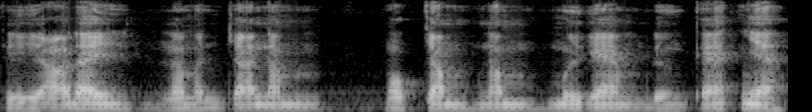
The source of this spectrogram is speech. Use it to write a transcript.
Thì ở đây là mình cho 5 150g đường cát nha.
